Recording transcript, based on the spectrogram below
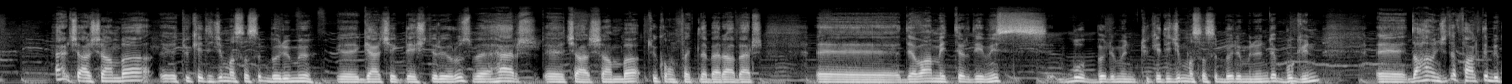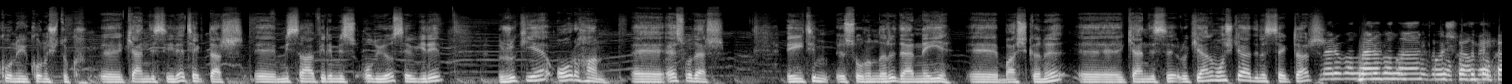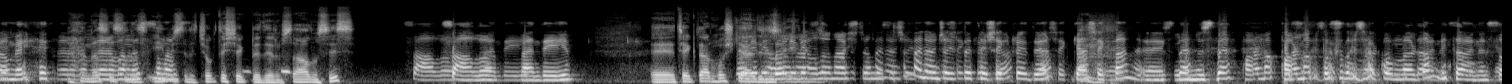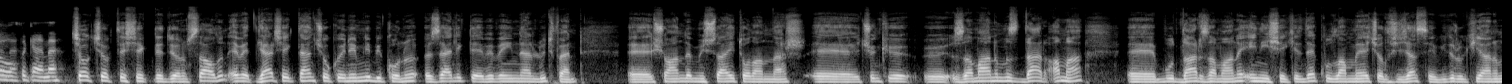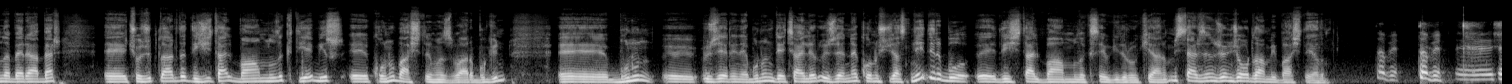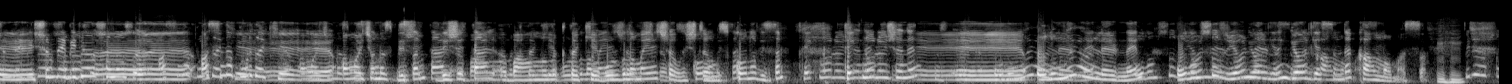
Her çarşamba e, tüketici masası bölümü e, gerçekleştiriyoruz ve her e, çarşamba TÜKONFET'le beraber e, devam ettirdiğimiz bu bölümün tüketici masası bölümünün de bugün e, daha önce de farklı bir konuyu konuştuk e, kendisiyle tekrar e, misafirimiz oluyor sevgili Rukiye Orhan e, Esoder Eğitim Sorunları Derneği e, Başkanı e, kendisi. Rukiye Hanım hoş geldiniz tekrar. Merhabalar. Merhabalar, hoş bulduk Okan Bey. Merhaba. Nasılsınız? merhaba, İyi nasılsınız? misiniz? Çok teşekkür ederim. Sağ olun siz. Sağ olun. Sağ olun, Ben ben de de, iyiyim. E, tekrar hoş Böyle bir geldiniz. alan- Böyle bir alan açtığınız Ben için ben öncelikle teşekkür ediyorum. Gerçekten, Gerçekten, e, e, günümüzde günümüzde Parmak, parmak basılacak konulardan bir tanesi oldu gene. Çok çok teşekkür ediyorum. Sağ olun. Evet gerçekten çok önemli bir konu. Özellikle ebeveynler lütfen e, şu anda müsait olanlar e, çünkü e, zamanımız dar ama e, bu dar zamanı en iyi şekilde kullanmaya çalışacağız sevgili Rukiye Hanım'la beraber. E, çocuklarda dijital bağımlılık diye bir e, konu başlığımız var bugün. E, bunun e, üzerine, bunun detayları üzerine konuşacağız. Nedir bu e, dijital bağımlılık sevgili Rukiye Hanım? İsterseniz önce oradan bir başlayalım. Tabii. Tabii. Ee, Ee, Şimdi biliyorsunuz e, aslında buradaki e, amacımız bizim dijital bağımlılıktaki vurgulamaya çalıştığımız konu bizim teknolojinin e, olumlu yönlerinin olumsuz yönlerinin gölgesinde kalmaması.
